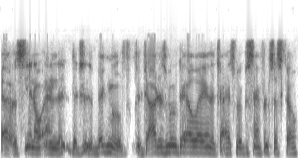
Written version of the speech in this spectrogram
That was, you know, and the, the, the, big move. The Dodgers moved to LA and the Giants moved to San Francisco.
